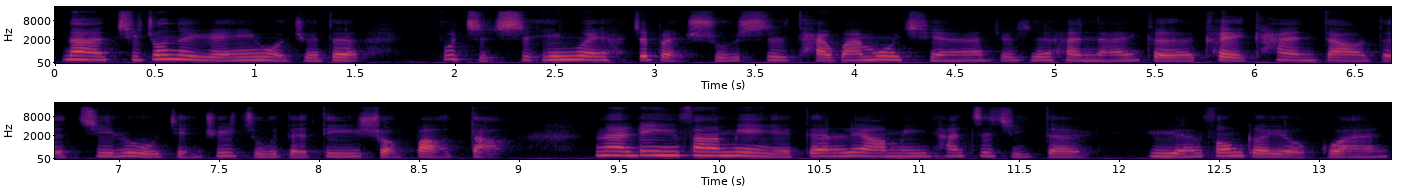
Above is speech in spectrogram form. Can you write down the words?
那其中的原因，我觉得不只是因为这本书是台湾目前就是很难得可以看到的记录简居族的第一手报道。那另一方面也跟廖咪他自己的语言风格有关。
